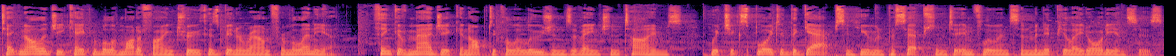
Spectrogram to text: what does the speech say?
Technology capable of modifying truth has been around for millennia. Think of magic and optical illusions of ancient times, which exploited the gaps in human perception to influence and manipulate audiences.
